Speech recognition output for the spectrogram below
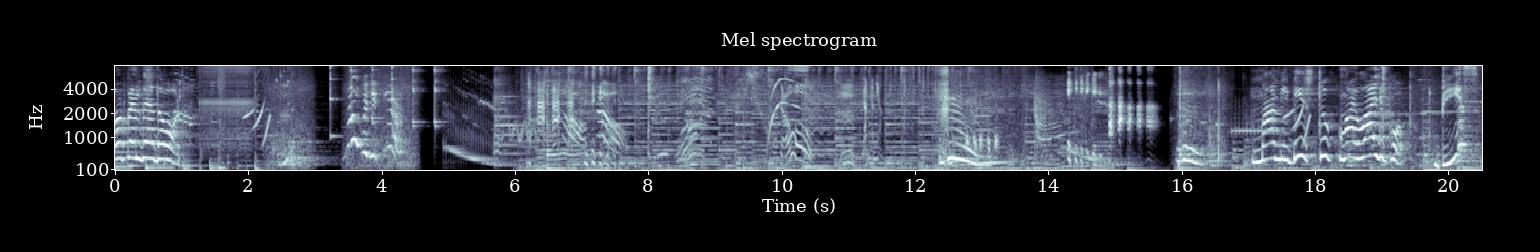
open the door. Nobody here. no. No. Mommy, bees took my lollipop. Bees?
